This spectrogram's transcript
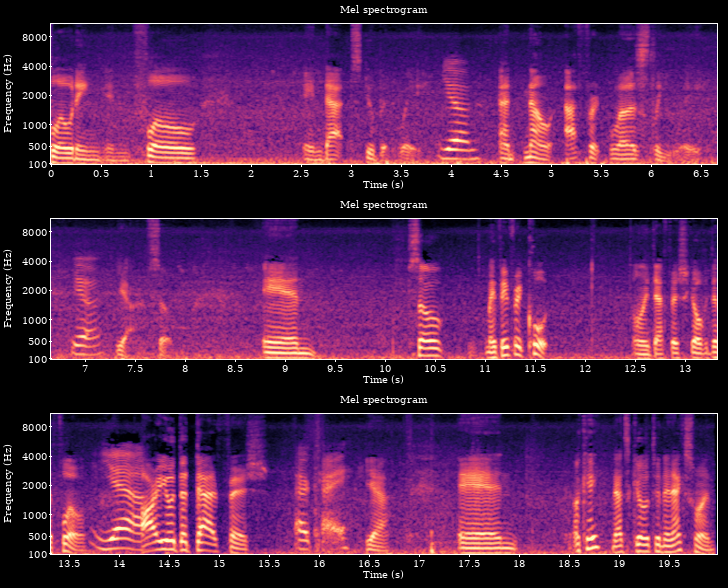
floating and flow in that stupid way Yeah. and no effortlessly way Yeah. yeah so and so my favorite quote only that fish go with the flow Yeah. are you the dead fish okay. yeah and okay let's go to the next one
